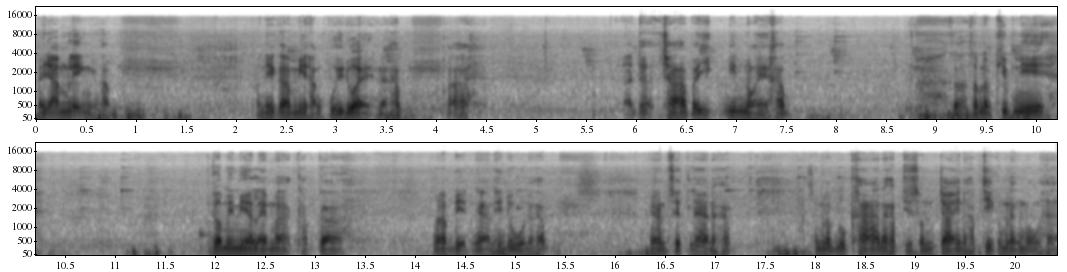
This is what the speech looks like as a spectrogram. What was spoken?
พยายามเร่งอยู่ครับ ตอนนี้ก็มีถังปุ๋ยด้วยนะครับอาจจะช้าไปอีกนิดหน่อยครับก็สำหรับคลิปนี้ ก็ไม่มีอะไรมากครับ ก็มาอัปเดตงานให้ดูนะครับ งานเสร็จแล้วนะครับสำหรับลูกค้านะครับที่สนใจนะครับที่กำลังมองหา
